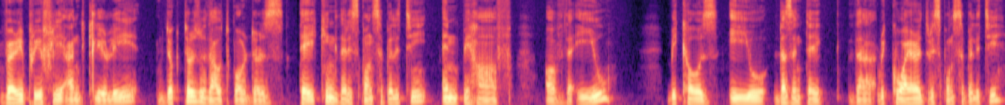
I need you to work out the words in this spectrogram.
very briefly and clearly Doctors Without Borders taking the responsibility in behalf of the EU because EU doesn't take the required responsibility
